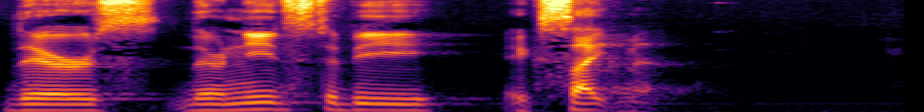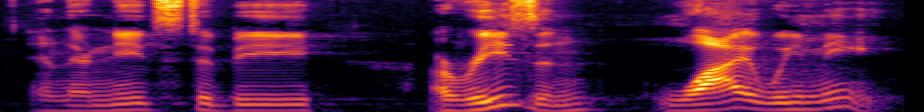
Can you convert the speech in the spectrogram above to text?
there's, there needs to be excitement. And there needs to be a reason why we meet.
